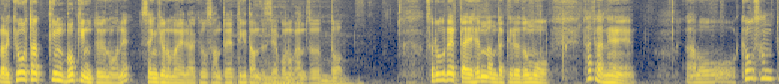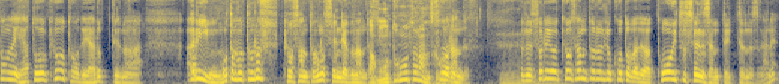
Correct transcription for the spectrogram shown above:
から供託金募金というのをね選挙の前には共産党やってきたんですよ、この間ずっと。それぐらい大変なんだけれどもただねあの共産党が野党共闘でやるっていうのはある意味もともとの共産党の戦略なんですよ。あもともとなんですか？そうなんですでそれを共産党の言葉では統一戦線と言ってるんですがね、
